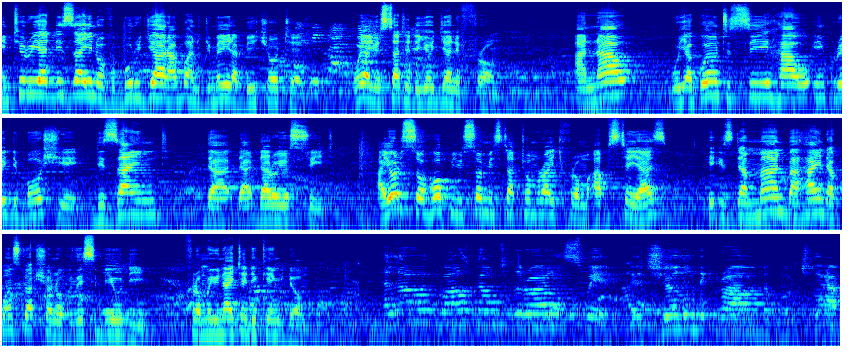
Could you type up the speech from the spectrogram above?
interior design of Burj Arab and Jumeirah Beach Hotel, where you started your journey from. And now we are going to see how incredible she designed the, the, the royal suite. I also hope you saw Mr. Tom Wright from upstairs. He is the man behind the construction of this building from United Kingdom. Hello and welcome to the Royal Suite, the jewel in the crown of Arab.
